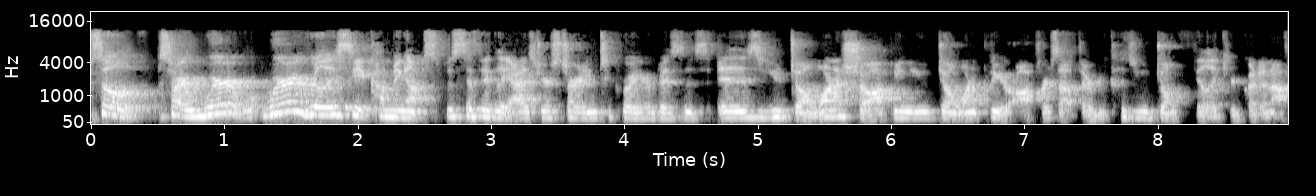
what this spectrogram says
so sorry where where i really see it coming up specifically as you're starting to grow your business is you don't want to show up and you don't want to put your offers out there because you don't feel like you're good enough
